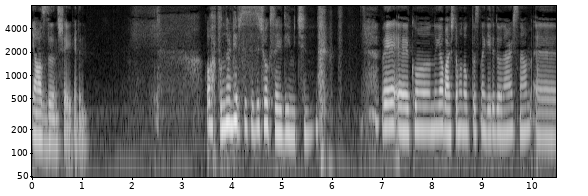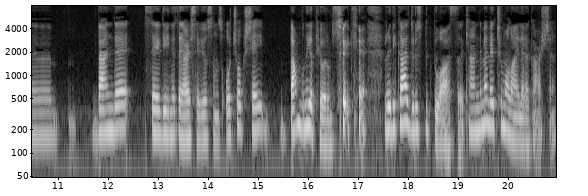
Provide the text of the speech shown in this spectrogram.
yazdığın şeylerin. Oh bunların hepsi sizi çok sevdiğim için. Ve e, konuya başlama noktasına geri dönersem e, ben de sevdiğiniz eğer seviyorsanız o çok şey ben bunu yapıyorum sürekli. Radikal dürüstlük duası kendime ve tüm olaylara karşı.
